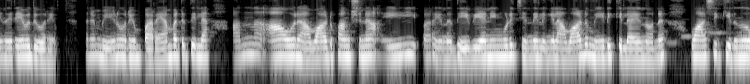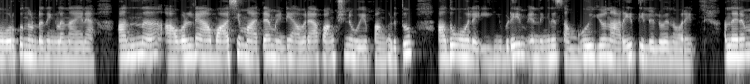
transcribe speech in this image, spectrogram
എന്ന് രേവതി പറയും. അന്നേരം വേണു പറയും പറയാൻ പറ്റത്തില്ല. അന്ന് ആ ഒരു അവാർഡ് ഫംഗ്ഷന് ഈ പറയുന്ന ദേവിയാനിയും കൂടി ചെന്നില്ലെങ്കിൽ അവാർഡ് മേടിക്കില്ല എന്ന് പറഞ്ഞ് വാശിക്കിരുന്നത് ഓർക്കുന്നുണ്ടോ നിങ്ങൾ നയന? അന്ന് അവളുടെ ആ വാശി മാറ്റാൻ വേണ്ടി അവർ ആ ഫംഗ്ഷന് പോയി പങ്കെടുത്തു. അതുപോലെ ഇവിടെയും എന്തെങ്കിലും സംഭവിക്കുമോ എന്ന് അറിയത്തില്ലല്ലോ എന്ന് പറയും. അന്നേരം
